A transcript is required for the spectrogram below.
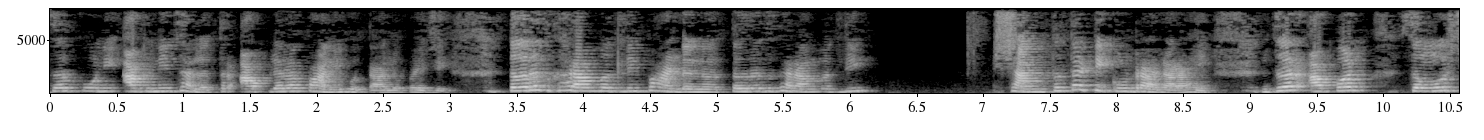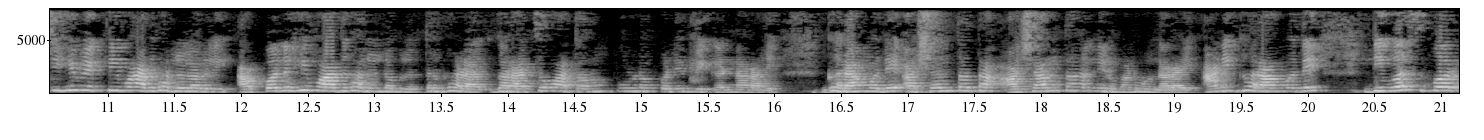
जर कोणी अग्नी झालं तर आपल्याला पाणी होता आलं पाहिजे. तरच घरामधली भांडणं तरच घरामधली शांतता टिकून राहणार आहे. जर आपण समोरची ही व्यक्ती वाद घालू लागली आपणही वाद घालू लागलो तर घरा घराचं वातावरण पूर्णपणे बिघडणार आहे. घरामध्ये अशांतता अशांत निर्माण होणार आहे. आणि घरामध्ये दिवसभर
